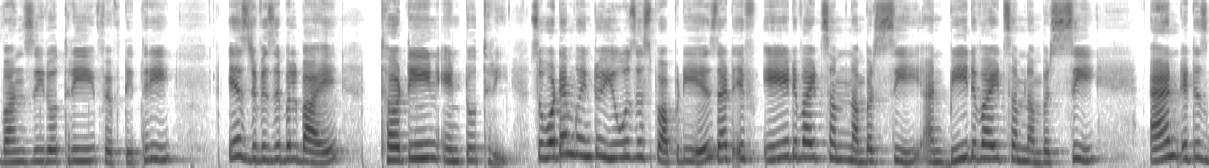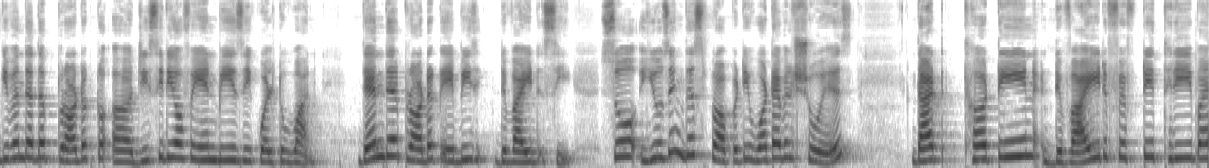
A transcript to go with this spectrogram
103 53 is divisible by 13 into 3. So what I'm going to use this property is that if A divides some number C and B divides some number C and it is given that the product uh, GCD of A and B is equal to 1 then their product AB divide C. So using this property what I will show is that 13 divide 53 by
